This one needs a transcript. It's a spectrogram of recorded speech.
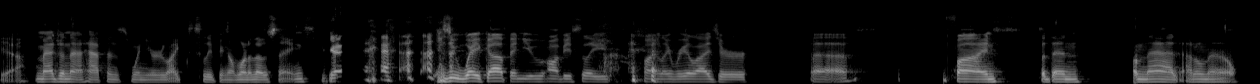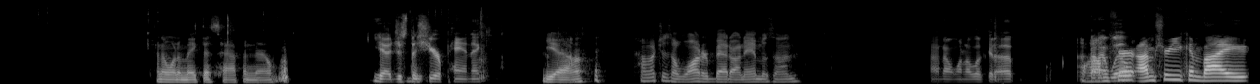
Yeah. Imagine that happens when you're like sleeping on one of those things. Yeah. Because you wake up and you obviously finally realize you're uh, fine, but then on that, I don't know. Kind of want to make this happen now. yeah, just the sheer panic. Yeah. How much is a waterbed on Amazon? I don't want to look it up. But I I'm sure I'm sure you can buy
